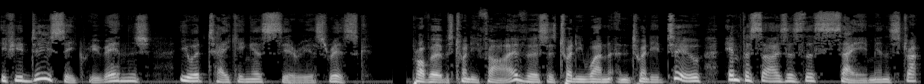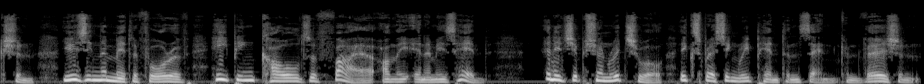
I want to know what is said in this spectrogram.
if you do seek revenge, you are taking a serious risk. Proverbs 25, verses 21 and 22, emphasizes the same instruction, using the metaphor of heaping coals of fire on the enemy's head, an Egyptian ritual expressing repentance and conversion.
